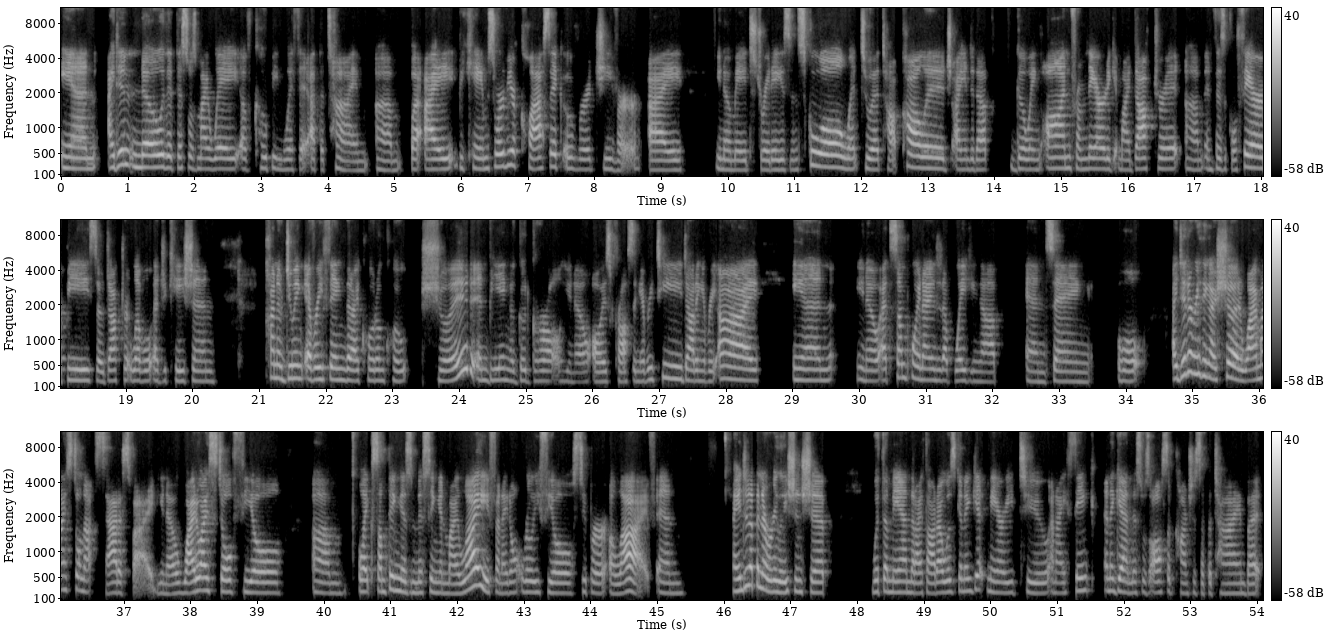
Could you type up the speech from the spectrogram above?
And I didn't know that this was my way of coping with it at the time. Um, but I became sort of your classic overachiever. I, you know, made straight A's in school, went to a top college. I ended up going on from there to get my doctorate um, in physical therapy. So, doctorate level education, kind of doing everything that I quote unquote should and being a good girl, you know, always crossing every T, dotting every I. And you know, at some point I ended up waking up and saying, well, I did everything I should. Why am I still not satisfied? You know, why do I still feel um, like something is missing in my life and I don't really feel super alive? And I ended up in a relationship with a man that I thought I was going to get married to. And I think, and again, this was all subconscious at the time, but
